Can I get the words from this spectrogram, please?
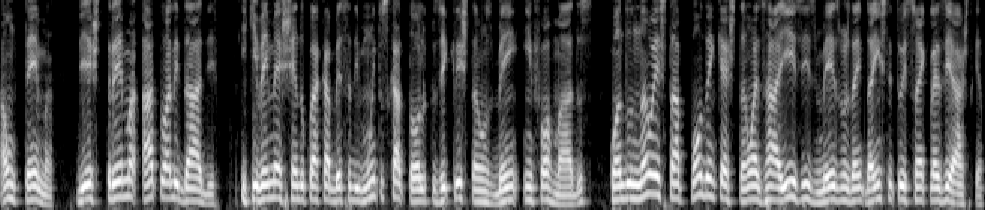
a um tema de extrema atualidade e que vem mexendo com a cabeça de muitos católicos e cristãos bem informados, quando não está pondo em questão as raízes mesmo da, da instituição eclesiástica,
